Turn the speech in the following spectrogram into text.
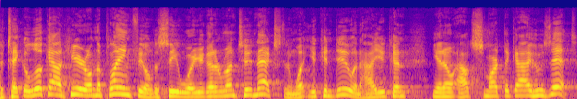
to take a look out here on the playing field to see where you're going to run to next and what you can do and how you can, you know, outsmart the guy who's it.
